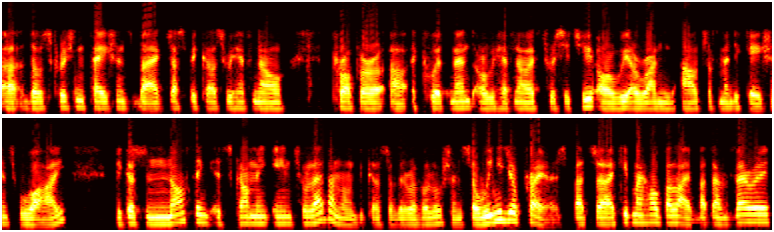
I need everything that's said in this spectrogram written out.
uh, those Christian patients back just because we have no proper uh, equipment or we have no electricity or we are running out of medications. Why? Because nothing is coming into Lebanon because of the revolution. So we need your prayers. But uh, I keep my hope alive. But I'm very,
